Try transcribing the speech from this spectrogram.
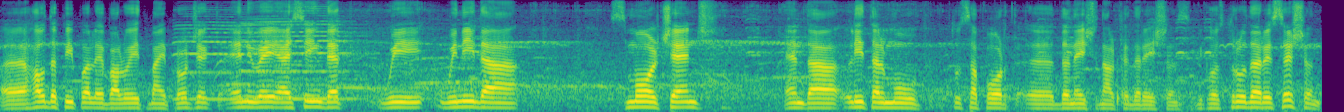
uh, how the people evaluate my project. Anyway, I think that we, we need a small change and a little move to support uh, the national federations because through the recession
